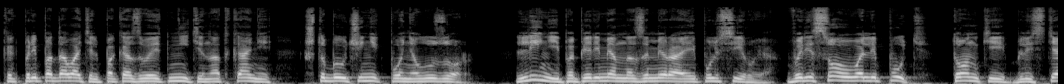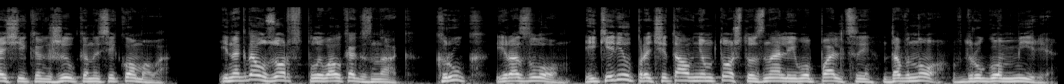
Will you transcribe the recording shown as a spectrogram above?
как преподаватель показывает нити на ткани, чтобы ученик понял узор. Линии, попеременно замирая и пульсируя, вырисовывали путь, тонкий, блестящий, как жилка насекомого. Иногда узор всплывал как знак, круг и разлом, и Кирилл прочитал в нем то, что знали его пальцы давно, в другом мире.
